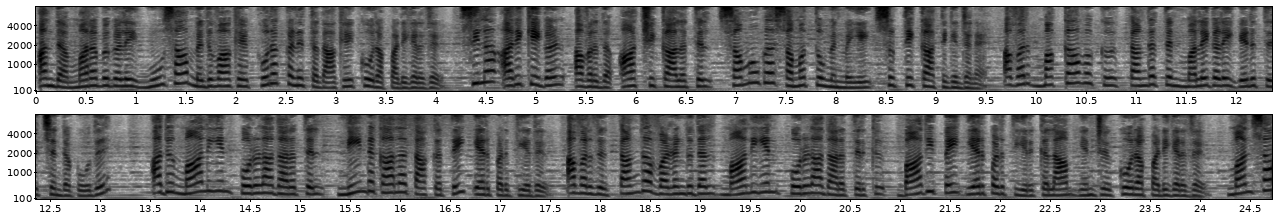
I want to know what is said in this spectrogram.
அந்த மரபுகளை மூசா மெதுவாக புறக்கணித்ததாக கூறப்படுகிறது. சில அறிக்கைகள் அவரது ஆட்சி காலத்தில் சமூக சமத்துவமின்மையை சுட்டிக்காட்டுகின்றன. அவர் மக்காவுக்கு தங்கத்தின் மலைகளை எடுத்துச் சென்றபோது அது மாலியின் பொருளாதாரத்தில் நீண்ட கால தாக்கத்தை ஏற்படுத்தியது. அவரது தங்க வழங்குதல் மாலியின் பொருளாதாரத்திற்கு பாதிப்பை ஏற்படுத்தியிருக்கலாம் என்று கூறப்படுகிறது. மன்சா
